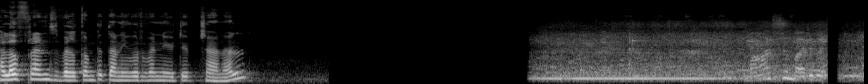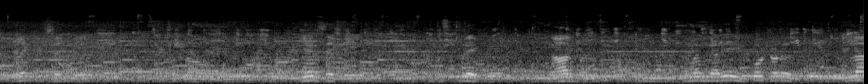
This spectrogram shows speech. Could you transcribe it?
ஹலோ ஃப்ரெண்ட்ஸ் வெல்கம் டு தனி ஒருவன் யூடியூப் சேனல் மாசு மறுவ எலக்ட்ரிக் சைக்கிள் அப்புறம் gear cycle disc brake normal இந்த மாதிரி நிறைய இம்போர்ட்டோட இருக்குது எல்லா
